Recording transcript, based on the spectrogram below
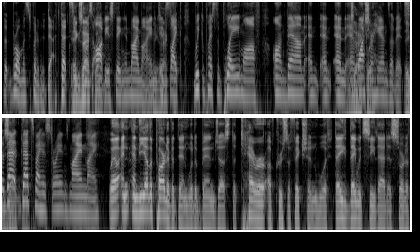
the Romans to put him to death. That's the most obvious thing in my mind. It's like we can place the blame off on them and and and, and wash our hands of it. So Exactly. that that's my historian's mind. My Well, and, and the other part of it then would have been just the terror of crucifixion. Would they they would see that as sort of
